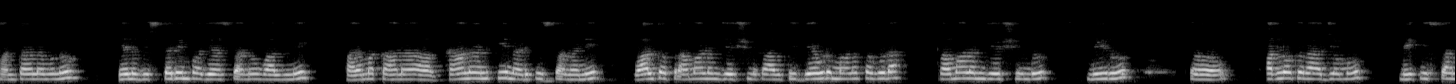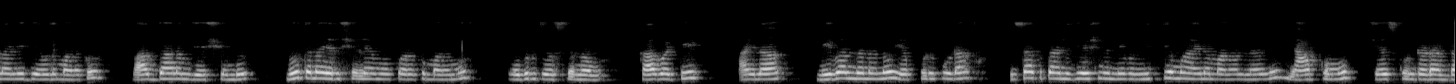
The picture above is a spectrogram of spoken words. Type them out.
సంతానమును నేను విస్తరింపజేస్తాను వాళ్ళని పరమ కాన కాణానికి నడిపిస్తానని వాళ్ళతో ప్రమాణం చేసిండు కాబట్టి దేవుడు మనతో కూడా ప్రమాణం చేసిండు. మీరు పరలోక రాజ్యము మీకు ఇస్తానని దేవుడు మనకు వాగ్దానం చేసిండు. నూతన ఎరుశలేము కొరకు మనము ఎదురు చూస్తున్నాము. కాబట్టి ఆయన నిబంధనను ఎప్పుడు కూడా విశాఖతాన్ని చేసిన నిత్యం ఆయన మనల్ని జ్ఞాపకము చేసుకుంటాడంట.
